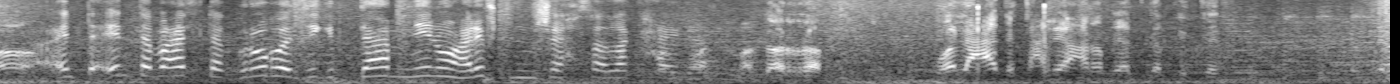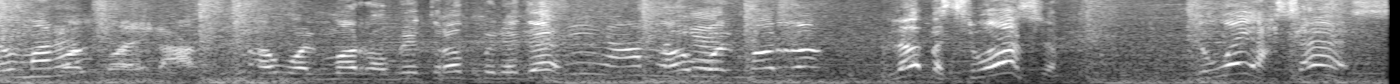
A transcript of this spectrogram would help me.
آه انت انت بقى التجربة دي جبتها منين وعرفت إن مش هيحصل لك حاجة؟ ما جربت. ولا عدت عليه عربيات قبل كده. أول مرة؟ والله العظيم أول مرة وبيت ربنا ده. إيه يا عم أول كده؟ مرة. لا بس واثق. جوايا إحساس.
